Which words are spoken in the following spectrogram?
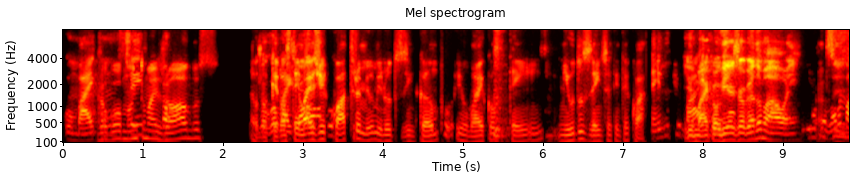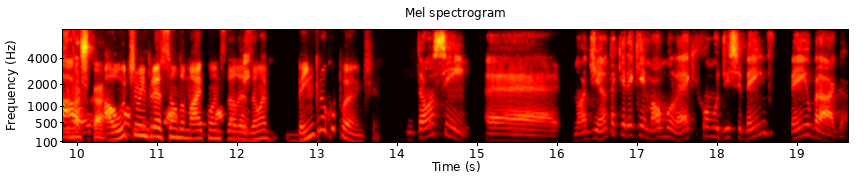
o Maicon jogou muito mais jogos. O Duqueiroz tem mais de 4 mil minutos em campo e o Michael tem 1.284. E o Michael vinha jogando mal, hein? Antes de machucar. A última impressão do Michael antes da lesão é bem preocupante. Então, assim, é... não adianta querer queimar o moleque, como disse bem, bem o Braga.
